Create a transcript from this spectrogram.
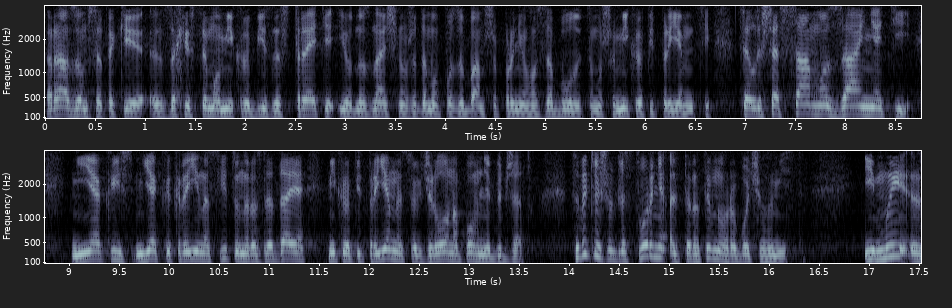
разом все-таки захистимо мікробізнес третє і однозначно вже дамо по зубам, щоб про нього забули, тому що мікропідприємниці це лише самозайняті. Ніякий, ніяка країна світу не розглядає мікропідприємництво як джерело наповнення бюджету. Це виключно для створення альтернативного робочого місця. І ми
